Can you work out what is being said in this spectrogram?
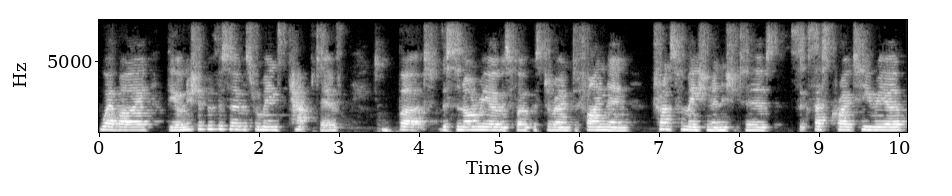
whereby the ownership of the service remains captive, but the scenario is focused around defining transformation initiatives, success criteria,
